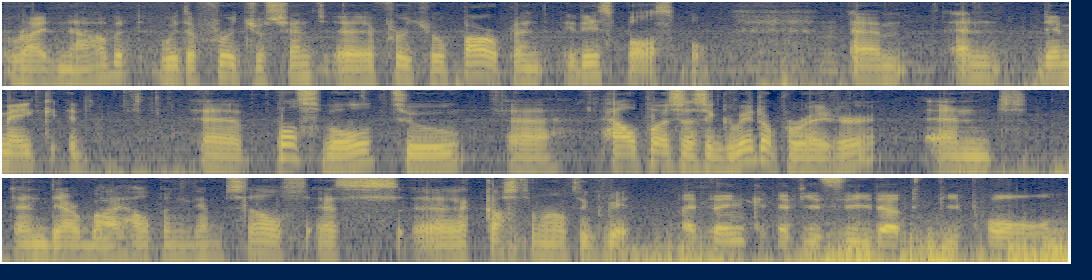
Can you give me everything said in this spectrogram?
right now, but with a virtual, uh, virtual power plant, it is possible. Um, and they make it uh, possible to uh, help us as a grid operator and and thereby helping themselves as a customer of the grid. I think if you see that people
